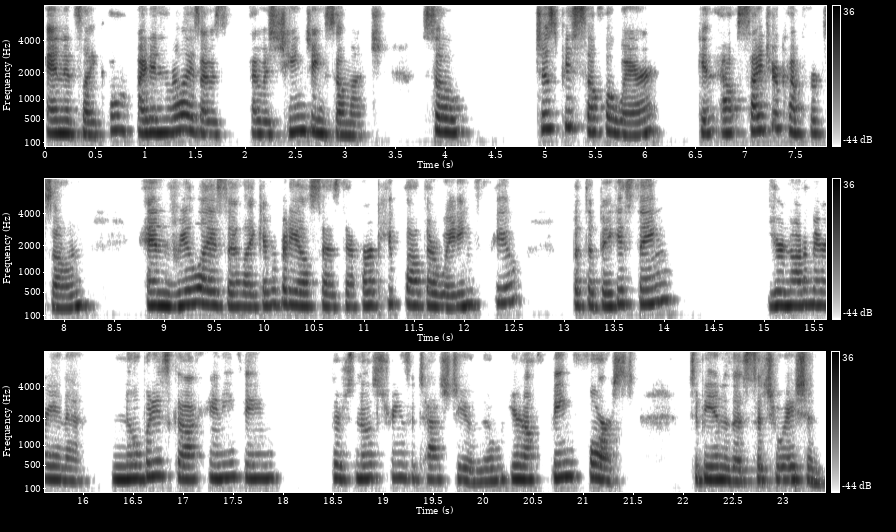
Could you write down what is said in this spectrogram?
And it's like, oh, I didn't realize I was I was changing so much. So just be self-aware, get outside your comfort zone and realize that like everybody else says there are people out there waiting for you. But the biggest thing, you're not a marionette. Nobody's got anything. There's no strings attached to you. You're not being forced to be into this situation.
